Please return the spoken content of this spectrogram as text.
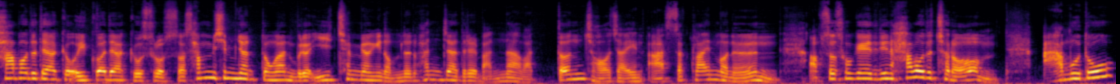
하버드 대학교 의과대학 교수로서 30년 동안 무려 2,000명이 넘는 환자들을 만나왔던 저자인 아서 클라인먼은 앞서 소개해드린 하버드처럼 아무도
